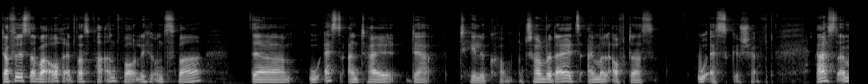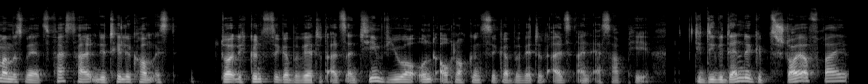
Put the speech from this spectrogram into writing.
Dafür ist aber auch etwas verantwortlich und zwar der US-Anteil der Telekom. Und schauen wir da jetzt einmal auf das US-Geschäft. Erst einmal müssen wir jetzt festhalten, die Telekom ist deutlich günstiger bewertet als ein Teamviewer und auch noch günstiger bewertet als ein SAP. Die Dividende gibt es steuerfrei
